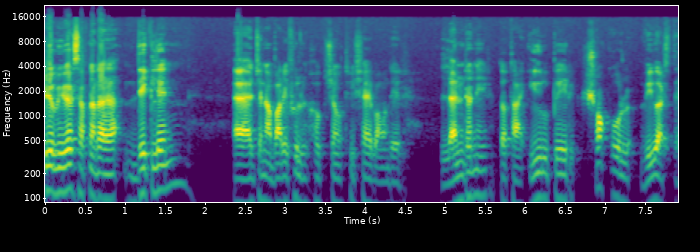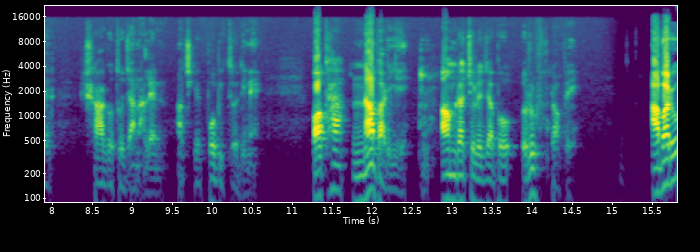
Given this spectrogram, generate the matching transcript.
প্রিয় ভিউয়ার্স, আপনারা দেখলেন জনাব আরিফুল হক চৌধুরী সাহেব আমাদের লন্ডনের তথা ইউরোপের সকল ভিউয়ার্সদের স্বাগত জানালেন আজকের পবিত্র দিনে। কথা না বাড়িয়ে আমরা চলে যাব রুফটপে। আবারও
